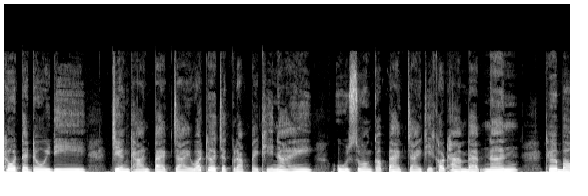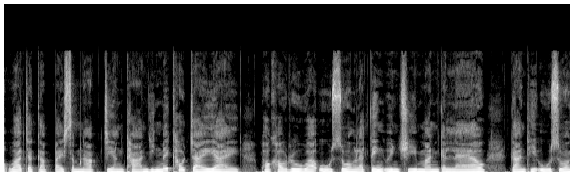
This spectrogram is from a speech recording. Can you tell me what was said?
โทษแต่โดยดี เจียงฐานแปลกใจว่าเธอจะกลับไปที่ไหน อูอูซวงก็แปลกใจที่เขาถามแบบนั้น เธอบอกว่าจะกลับไปสำนักเจียงฐานยิ่งไม่เข้าใจใหญ่ เพราะเขารู้ว่าอูซวงและติงวินชีมั่นกันแล้ว การที่อูซวง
